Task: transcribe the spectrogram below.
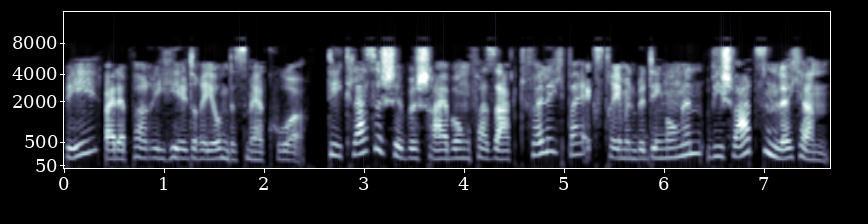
b. bei der Periheldrehung des Merkur die klassische Beschreibung versagt völlig bei extremen Bedingungen wie schwarzen Löchern.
